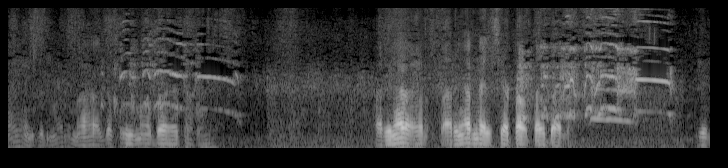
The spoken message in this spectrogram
Ayan, good morning. Maaga po yung mga bata. Paring Ar, paring Arnel, shout out tayo dali. Yun.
